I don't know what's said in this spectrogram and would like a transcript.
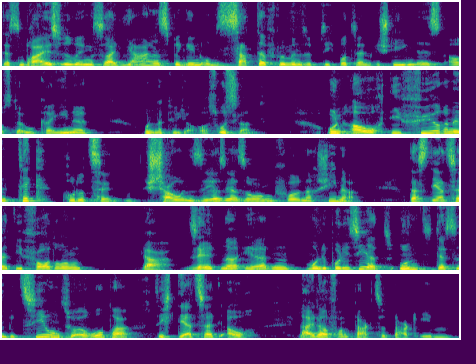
dessen Preis übrigens seit Jahresbeginn um satte 75 Prozent gestiegen ist, aus der Ukraine und natürlich auch aus Russland. Und auch die führenden Tech-Produzenten schauen sehr, sehr sorgenvoll nach China, das derzeit die Forderung ja, seltener Erden monopolisiert und dessen Beziehung zu Europa sich derzeit auch leider von Tag zu Tag eben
